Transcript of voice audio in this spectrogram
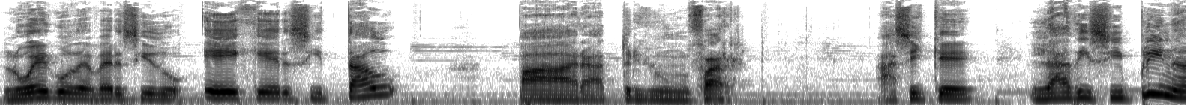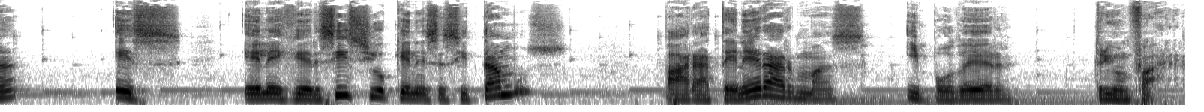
luego de haber sido ejercitado para triunfar. Así que la disciplina es el ejercicio que necesitamos para tener armas y poder triunfar.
